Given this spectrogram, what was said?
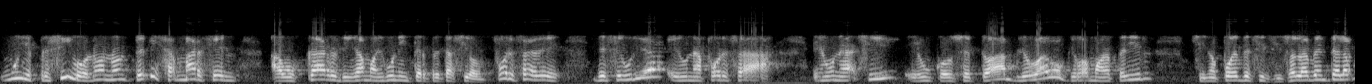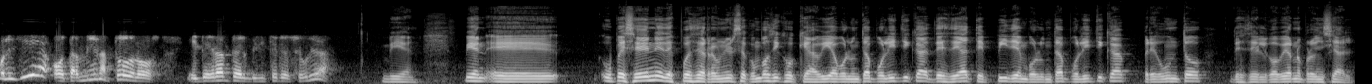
muy expresivo, ¿no? No te deja margen a buscar, digamos, alguna interpretación. Fuerza de, de seguridad es una fuerza es una, sí, es un concepto amplio, vago, que vamos a pedir, si nos pueden decir, si solamente a la policía o también a todos los integrantes del Ministerio de Seguridad. Bien, bien, eh, UPCN después de reunirse con vos dijo que había voluntad política, desde ATE piden voluntad política, pregunto, desde el gobierno provincial.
